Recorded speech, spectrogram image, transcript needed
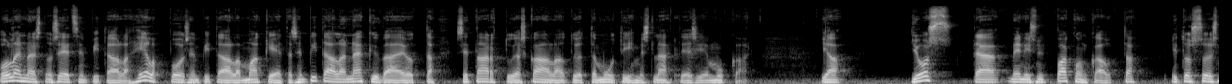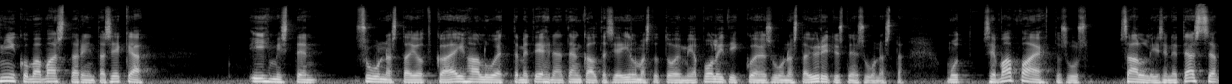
Olennaista on se, että sen pitää olla helppoa, sen pitää olla makeata, sen pitää olla näkyvää, jotta se tarttuu ja skaalautuu, jotta muut ihmiset lähtee siihen mukaan. Ja jos tämä menisi nyt pakon kautta, niin tuossa olisi niin kova vastarinta sekä ihmisten suunnasta, jotka ei halua, että me tehdään tämän kaltaisia ilmastotoimia poliitikkojen suunnasta, yritysten suunnasta, mutta se vapaaehtoisuus sallii sen. Ja tässä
